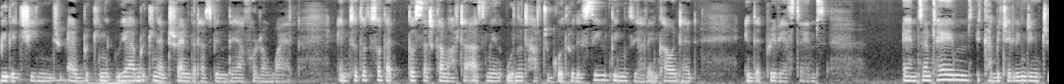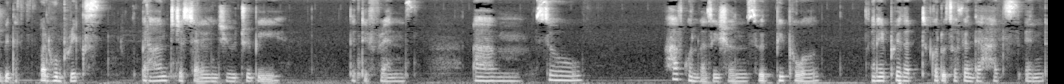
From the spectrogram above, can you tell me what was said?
be the change we are breaking we are breaking a trend that has been there for a while. And so that, so that those that come after us may will not have to go through the same things we have encountered in the previous times. And sometimes it can be challenging to be the one who breaks, but I want to just challenge you to be the difference. Um, so have conversations with people, and I pray that God will soften their hearts and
